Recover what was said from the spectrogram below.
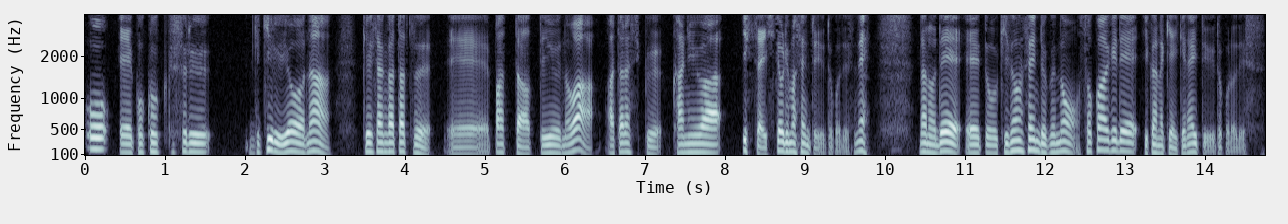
を、えー、克服する、できるような計算が立つ、えー、バッターっていうのは、新しく加入は一切しておりませんというところですね。なので、えっ、と、既存戦力の底上げでいかなきゃいけないというところです。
